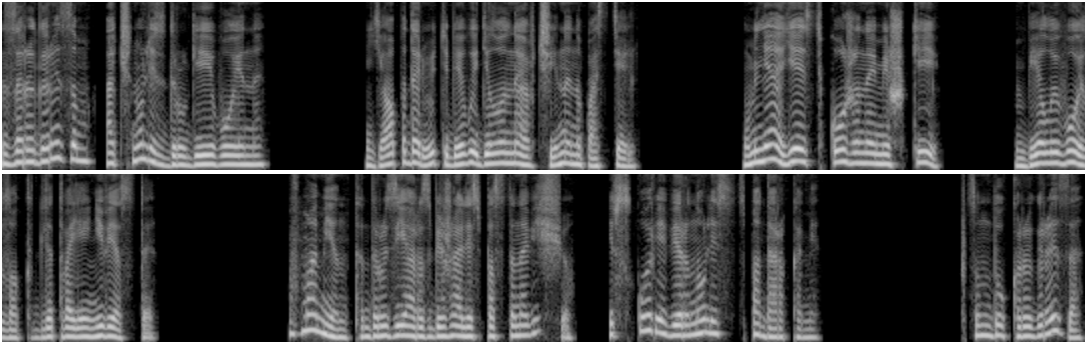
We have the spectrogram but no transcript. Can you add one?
За Рыгрызом очнулись другие воины я подарю тебе выделанные овчины на постель. У меня есть кожаные мешки, белый войлок для твоей невесты». В момент друзья разбежались по становищу и вскоре вернулись с подарками. В сундук рыгрыза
